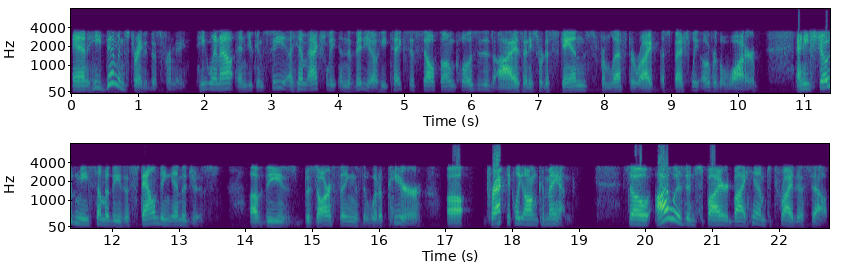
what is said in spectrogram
And he demonstrated this for me. He went out, and you can see him actually in the video. He takes his cell phone, closes his eyes, and he sort of scans from left to right, especially over the water. And he showed me some of these astounding images of these bizarre things that would appear uh, practically on command. So I was inspired by him to try this out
